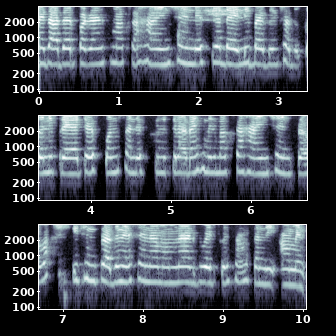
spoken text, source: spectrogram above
మీద ఆధారపడడానికి మాకు సహాయం చేయండి ఎస్ఏ డైలీ బైబిల్ చదువుకొని ప్రేయర్ చేసుకొని సండే స్కూల్కి రావడానికి మీరు మాకు సహాయం చేయండి ప్రభావ ఇచ్చిన ప్రధాన ఎస్ఏ నామం అడిగి పెట్టుకుంటాం తండ్రి. Amen.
